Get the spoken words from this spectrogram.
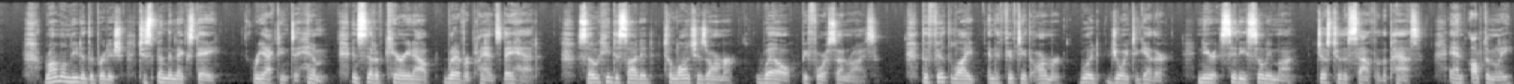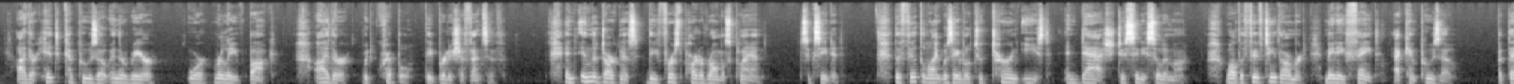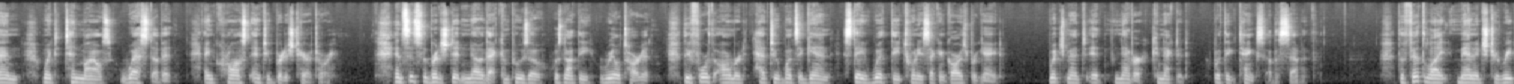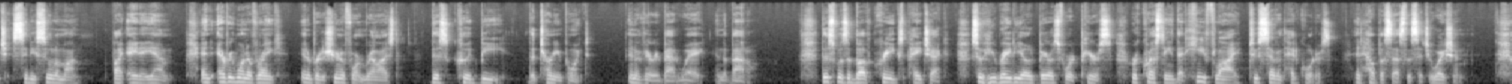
Rommel needed the British to spend the next day reacting to him instead of carrying out whatever plans they had. So he decided to launch his armor well before sunrise. The 5th Light and the 15th Armored would join together near Sidi Suleiman, just to the south of the pass, and optimally either hit Capuzzo in the rear or relieve Bach. Either would cripple the British offensive. And in the darkness, the first part of Rommel's plan succeeded. The 5th Light was able to turn east and dash to Sidi Suleiman, while the 15th Armored made a feint at Campuzo, but then went 10 miles west of it and crossed into British territory. And since the British didn't know that Campuzo was not the real target, the 4th Armored had to once again stay with the 22nd Guards Brigade, which meant it never connected with the tanks of the 7th. The 5th Light managed to reach Sidi Suleiman by 8 a.m., and everyone of rank in a British uniform realized this could be the turning point, in a very bad way, in the battle. This was above Creagh's paycheck, so he radioed Beresford-Peirse requesting that he fly to 7th headquarters and help assess the situation.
